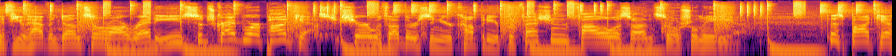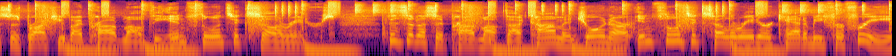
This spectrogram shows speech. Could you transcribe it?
If you haven't done so already, subscribe to our podcast, share it with others in your company or profession, follow us on social media. This podcast is brought to you by Proudmouth, the Influence Accelerators. Visit us at proudmouth.com and join our Influence Accelerator Academy for free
